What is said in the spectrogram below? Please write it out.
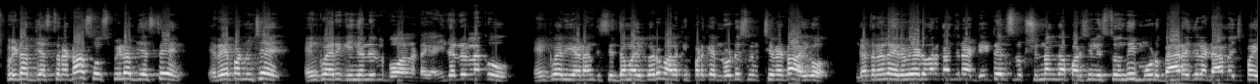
స్పీడప్ చేస్తున్నట. సో స్పీడప్ చేస్తే రేపటి నుంచే ఎంక్వైరీకి ఇంజనీర్లు పోవాలన్నట ఇంజనీర్లకు ఎంక్వైరీ చేయడానికి సిద్ధమైపోయారు. వాళ్ళకి ఇప్పటికే నోటీసులు ఇచ్చినట ఇగో గత నెల ఇరవై ఏడు వరకు అందిన డీటెయిల్స్ క్షుణ్ణంగా పరిశీలిస్తుంది. మూడు బ్యారేజీల డ్యామేజ్ పై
